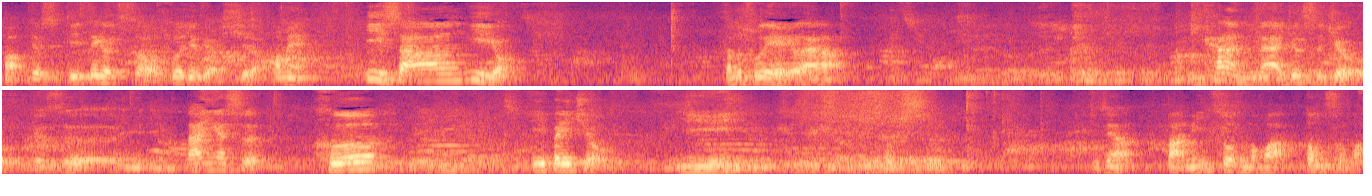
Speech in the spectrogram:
好，就是第这个词哦，说的就比较细了，后面。一伤一有，怎么处理？又来了。你看了明白？就是酒，就是那应该是喝一杯酒，饮首诗，就这样把名说什么话？动词化，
